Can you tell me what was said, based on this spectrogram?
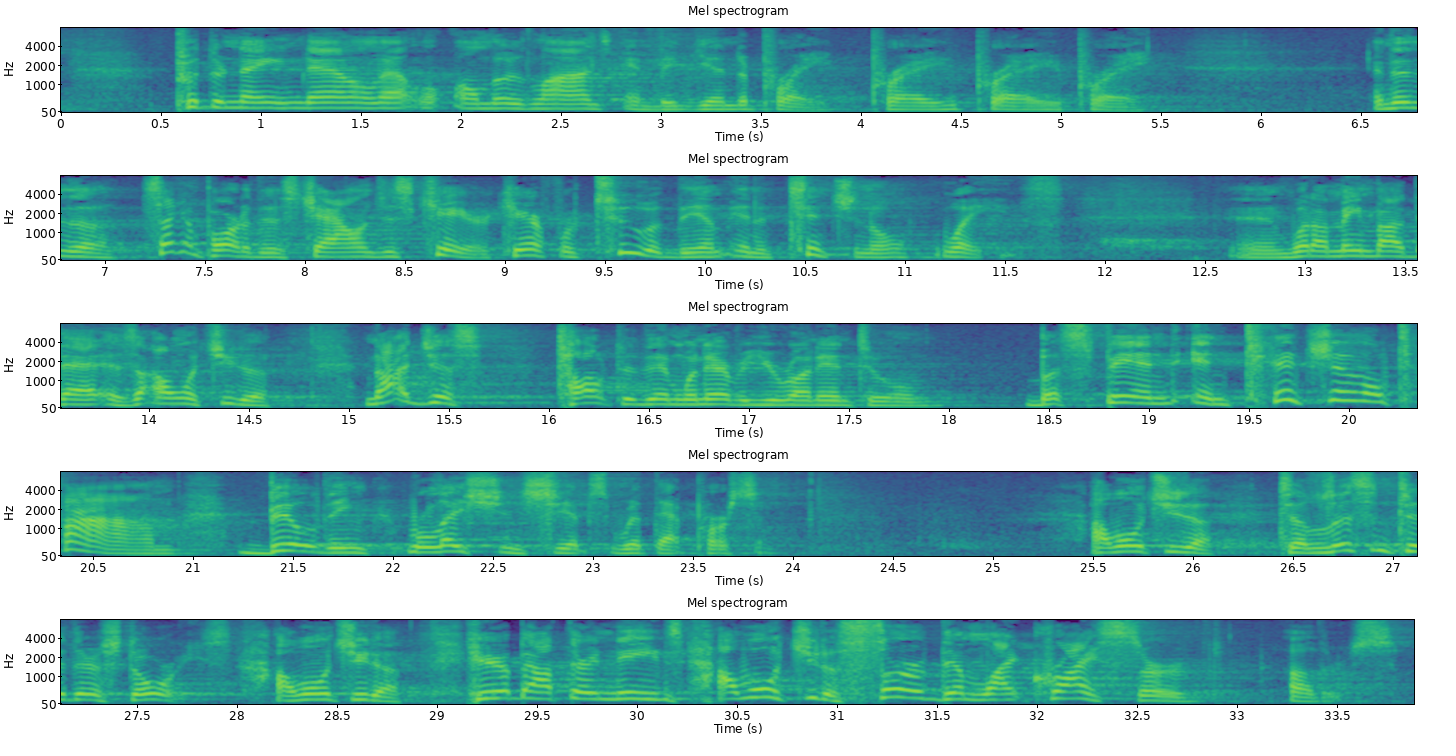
put their name down on, that, on those lines and begin to pray. Pray, pray, pray. And then the second part of this challenge is care. Care for two of them in intentional ways. And what I mean by that is I want you to not just talk to them whenever you run into them, but spend intentional time building relationships with that person. I want you to, to listen to their stories. I want you to hear about their needs. I want you to serve them like Christ served others.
